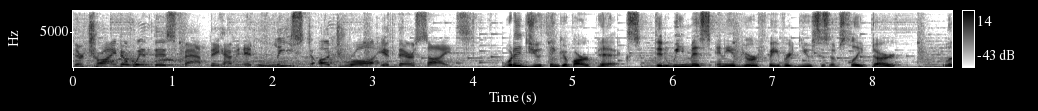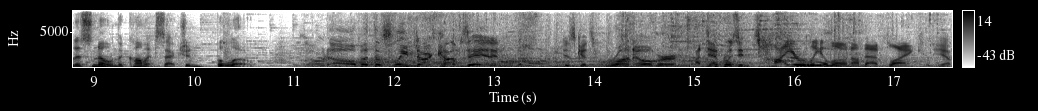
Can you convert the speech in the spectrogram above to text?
they're trying to win this map. They have at least a draw in their sights. What did you think of our picks? Did we miss any of your favorite uses of Sleep Dart? Let us know in the comment section below. Oh no, but the Sleep Dart comes in and just gets run over. Adev was entirely alone on that flank. Yep.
